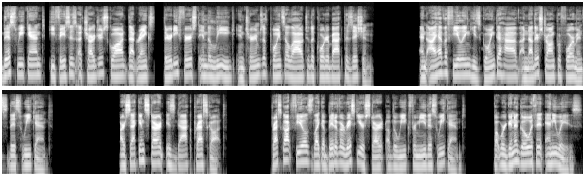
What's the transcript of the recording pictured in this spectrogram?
This weekend, he faces a Chargers squad that ranks 31st in the league in terms of points allowed to the quarterback position. And I have a feeling he's going to have another strong performance this weekend. Our second start is Dak Prescott. Prescott feels like a bit of a riskier start of the week for me this weekend, but we're going to go with it anyways.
